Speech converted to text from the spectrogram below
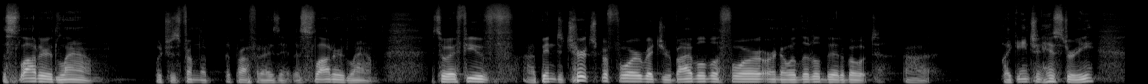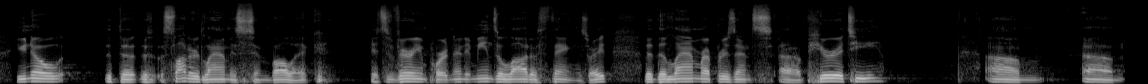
the slaughtered lamb, which was from the, the prophet Isaiah, the slaughtered lamb. So if you've uh, been to church before, read your Bible before, or know a little bit about uh, like ancient history, you know that the, the slaughtered lamb is symbolic. It's very important, and it means a lot of things, right? That the lamb represents uh, purity, um, um,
